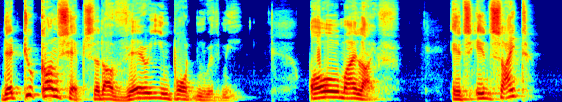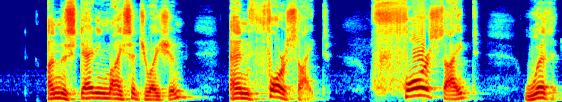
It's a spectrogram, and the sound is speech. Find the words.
There are two concepts that are very important with me all my life it's insight, understanding my situation, and foresight. Foresight with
